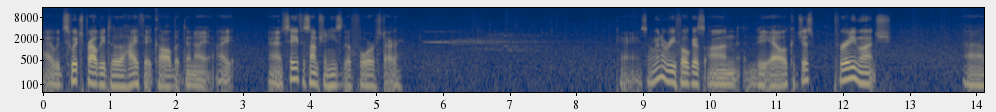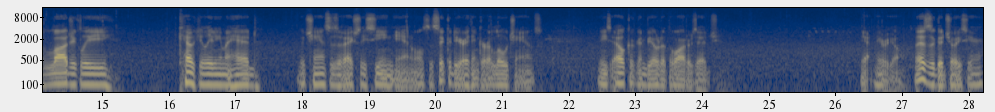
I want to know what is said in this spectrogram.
I would switch probably to the high fit call, but then I, I, uh, safe assumption he's the four star. Okay, so I'm going to refocus on the elk, just pretty much uh, logically calculating in my head the chances of actually seeing the animals. The Sitka deer, I think, are a low chance. These elk are going to be out at the water's edge. Yeah, here we go. This is a good choice here.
